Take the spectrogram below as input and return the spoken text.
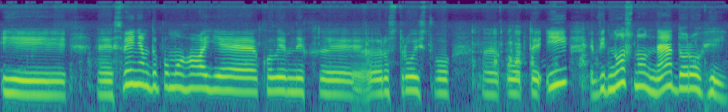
і е, свиням допомагає, коли в них е, розстройство. Е, От, і відносно недорогий.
